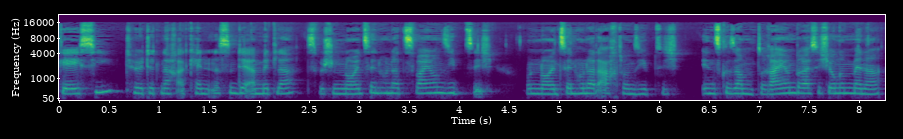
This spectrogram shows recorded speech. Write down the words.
Gacy tötet nach Erkenntnissen der Ermittler zwischen 1972 und 1978 insgesamt 33 junge Männer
